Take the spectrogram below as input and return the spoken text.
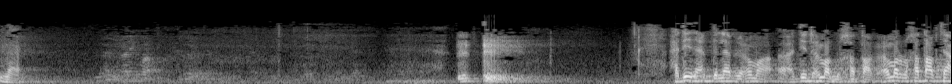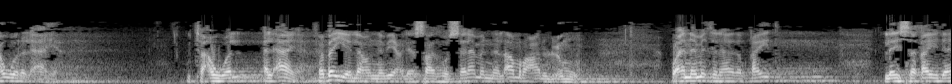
نعم. حديث عبد الله بن عمر حديث عمر بن الخطاب. عمر بن الخطاب تأول الآية. وتأول الآية. فبين له النبي عليه الصلاة والسلام أن الأمر على العموم وأن مثل هذا القيد ليس قيدا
